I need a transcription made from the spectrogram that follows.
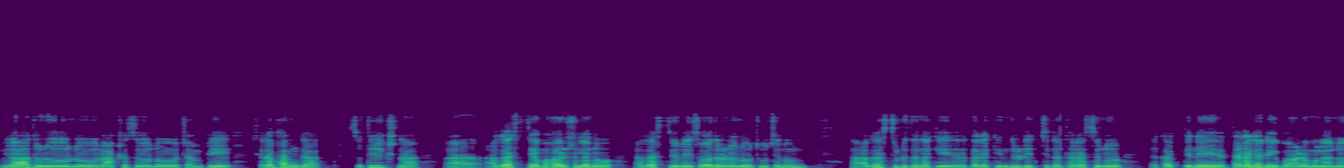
విరాధుడును రాక్షసును చంపి శరభంగ సుతీక్ష్ణ అగస్త్య మహర్షులను అగస్త్యుని సోదరులను చూచెను. అగస్త్యుడు తనకి తన కిందుడిచ్చిన ధనస్సును కత్తిని తరగని బాణములను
